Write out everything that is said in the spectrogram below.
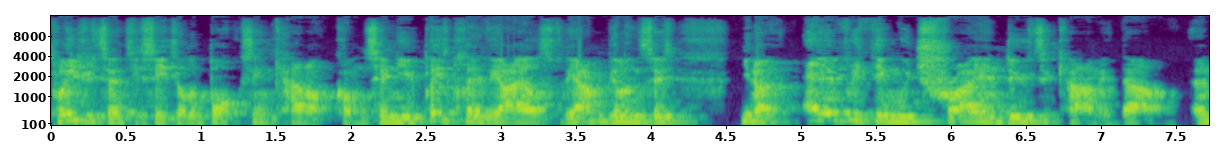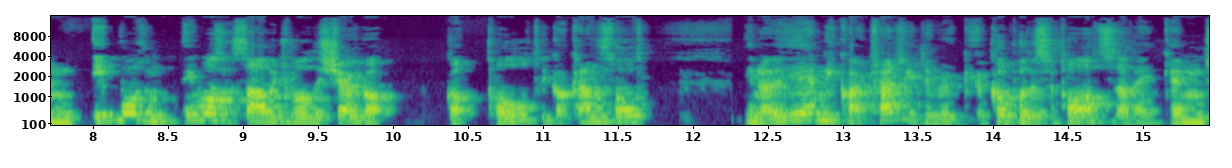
Please return to your seats, or the boxing cannot continue. Please clear the aisles for the ambulances. You know everything we try and do to calm it down, and it wasn't. It wasn't salvageable. The show got got pulled, it got cancelled. You know, it ended quite tragically with a couple of the supporters, I think. And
